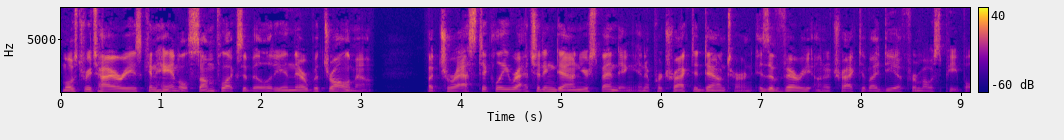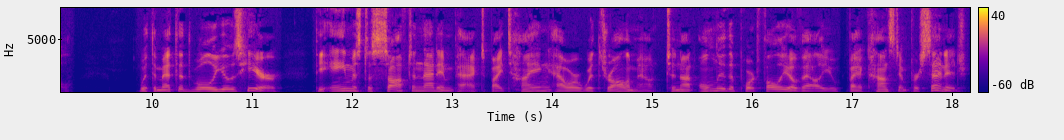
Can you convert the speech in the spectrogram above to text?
Most retirees can handle some flexibility in their withdrawal amount, but drastically ratcheting down your spending in a protracted downturn is a very unattractive idea for most people. With the method we'll use here, the aim is to soften that impact by tying our withdrawal amount to not only the portfolio value by a constant percentage,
